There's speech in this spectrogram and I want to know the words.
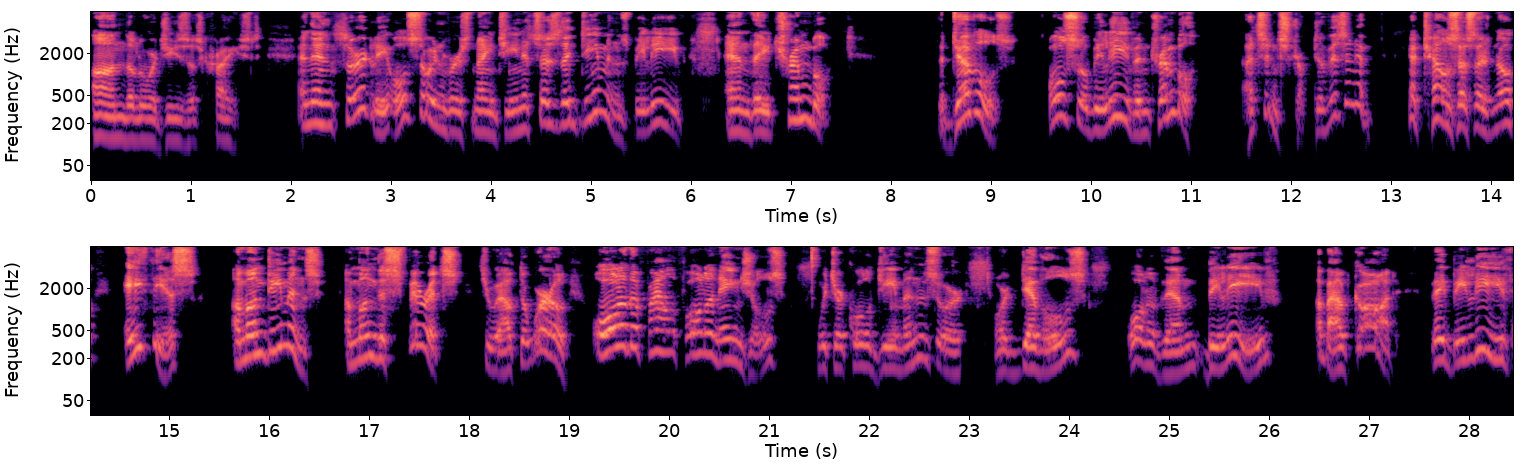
on the Lord Jesus Christ. And then, thirdly, also in verse 19, it says the demons believe and they tremble. The devils also believe and tremble. That's instructive, isn't it? It tells us there's no atheists among demons, among the spirits throughout the world. All of the fallen angels, which are called demons or, or devils, all of them believe about God. They believe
